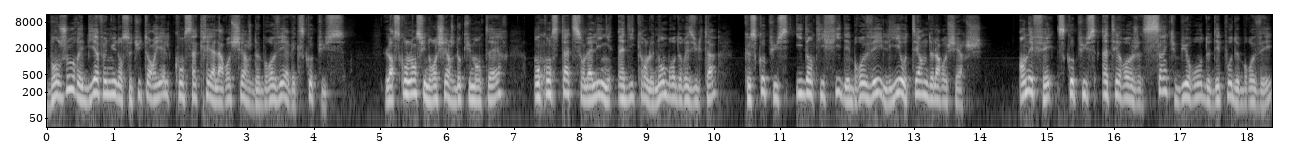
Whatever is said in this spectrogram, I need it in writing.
Bonjour et bienvenue dans ce tutoriel consacré à la recherche de brevets avec Scopus. Lorsqu'on lance une recherche documentaire, on constate sur la ligne indiquant le nombre de résultats que Scopus identifie des brevets liés au terme de la recherche. En effet, Scopus interroge 5 bureaux de dépôt de brevets,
